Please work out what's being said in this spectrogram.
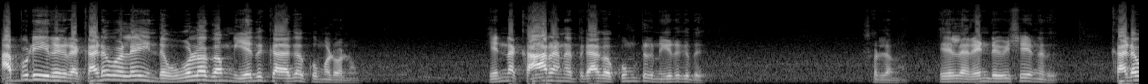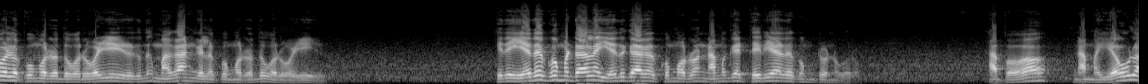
அப்படி இருக்கிற கடவுளை இந்த உலகம் எதுக்காக கும்பிடணும்? என்ன காரணத்துக்காக கும்பிட்டுன்னு இருக்குது? சொல்லுங்கள் இதில் ரெண்டு விஷயங்குது கடவுளை கும்பிட்றது ஒரு வழி இருக்குது மகான்களை கும்பிட்றது ஒரு வழி இருக்குது. இதை எதை கும்பிட்டாலும் எதுக்காக கும்பிட்றோம் நமக்கே தெரியாத கும்பிட்டோன்னு வரும். அப்போது நம்ம எவ்வளோ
